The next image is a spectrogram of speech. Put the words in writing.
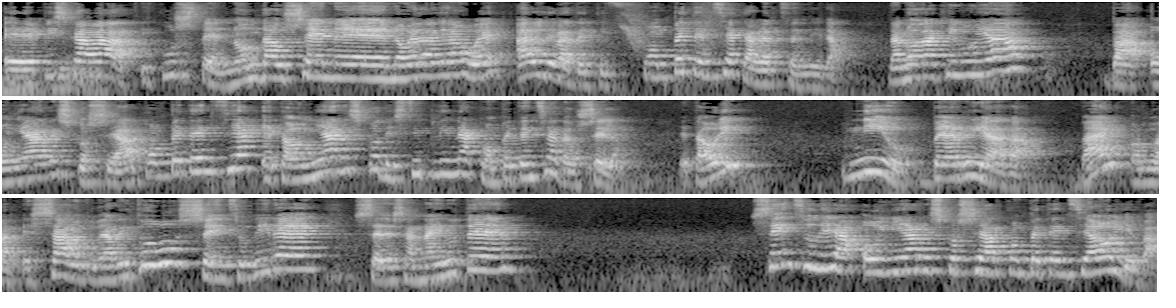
e, pizka bat ikusten non dauzen e, nobedade hauek, alde batetik, kompetentziak agertzen dira. Dano dakigu ja, ba, oinarrizko zehar kompetentziak eta oinarrizko disiplina kompetentzia dauzela. Eta hori, niu berria da, bai? Orduan, ezagutu behar ditugu, zeintzu diren, zer esan nahi duten, zeintzu dira oinarrizko zehar kompetentzia hori, ba,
